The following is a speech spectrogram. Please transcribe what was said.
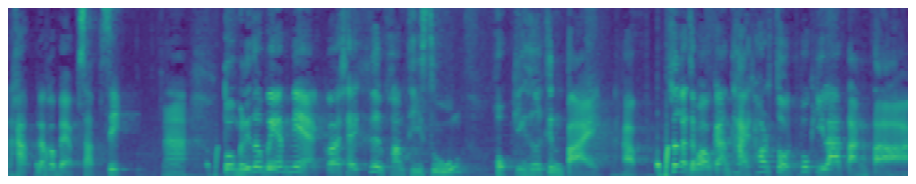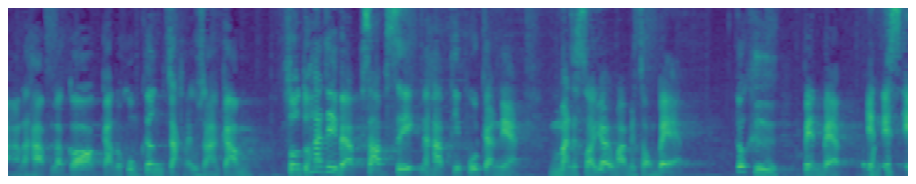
นะครับแล้วก็แบบ sub 6นะตัว millimeter wave เนี่ยก็ใช้คลื่นความถี่สูง 6กิกะเฮิรตซ์ขึ้นไปนะครับซึ่งอาจจะเหมาะกับการถ่ายทอดสดพวกกีฬาต่างๆนะครับแล้วก็การควบคุมเครื่องจักรในอุตสาหกรรม ส่วนตัว 5G แบบ sub 6นะครับที่พูดกันเนี่ยมันจะซอยย่อยออกมาเป็น 2 แบบ ก็คือเป็นแบบ NSA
